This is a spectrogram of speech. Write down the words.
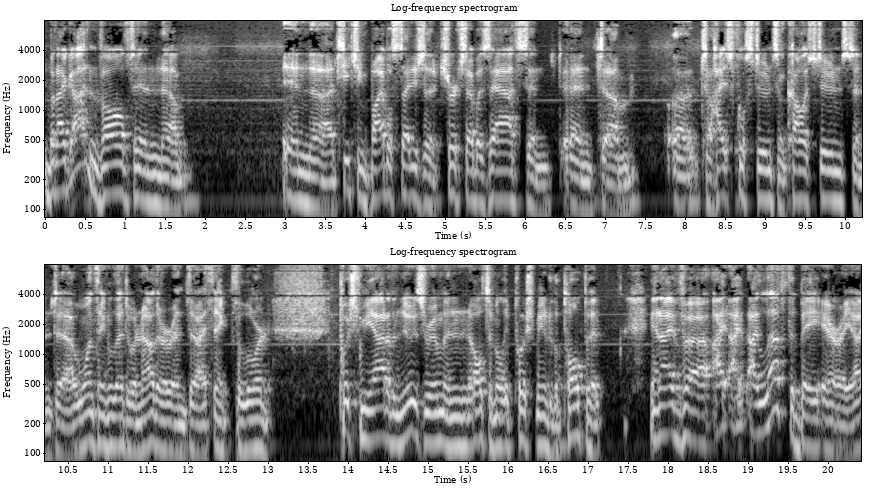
but I got involved in um, in uh, teaching Bible studies at a church I was at, and and um, uh, to high school students and college students, and uh, one thing led to another, and I think the Lord pushed me out of the newsroom and ultimately pushed me into the pulpit and I've uh, I, I, left the Bay Area. I,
